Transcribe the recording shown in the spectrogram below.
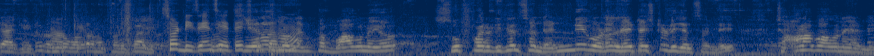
జాకెట్ రెండు వందల ముప్పై రూపాయలు. సో డిజైన్స్ అయితే ఎంత బాగున్నాయో సూపర్ డిజైన్స్ అండి. అన్ని కూడా లేటెస్ట్ డిజైన్స్ అండి. చాలా బాగున్నాయండి.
